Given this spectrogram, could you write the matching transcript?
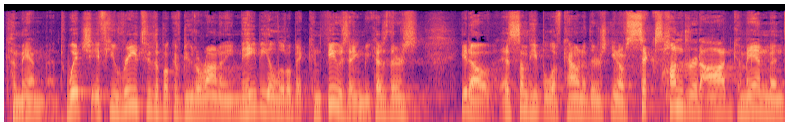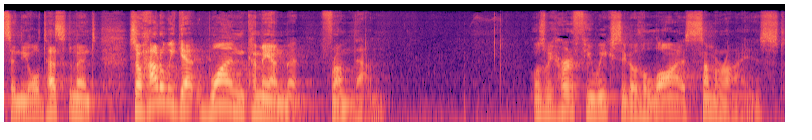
commandment, which, if you read through the book of Deuteronomy, may be a little bit confusing because there's, you know, as some people have counted, there's, you know, 600 odd commandments in the Old Testament. So, how do we get one commandment from them? Well, as we heard a few weeks ago, the law is summarized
